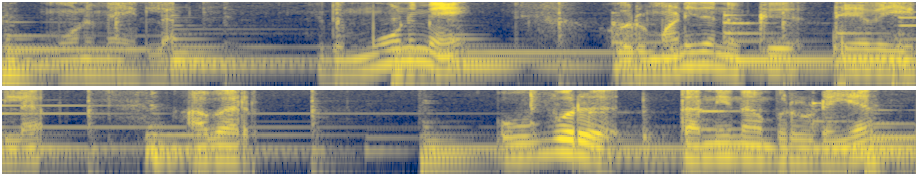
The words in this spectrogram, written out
மூணுமே இல்லை. இது மூணுமே ஒரு மனிதனுக்கு தேவையில்லை. அவர் ஒவ்வொரு தனிநபருடைய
